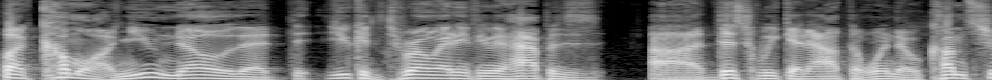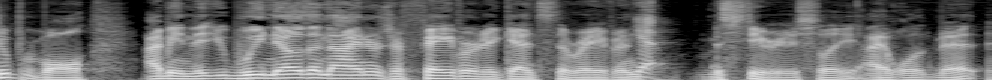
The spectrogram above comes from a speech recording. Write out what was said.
But come on, you know that th- you can throw anything that happens uh, this weekend out the window. Come Super Bowl, I mean, we know the Niners are favored against the Ravens, Yep. mysteriously, I will admit.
